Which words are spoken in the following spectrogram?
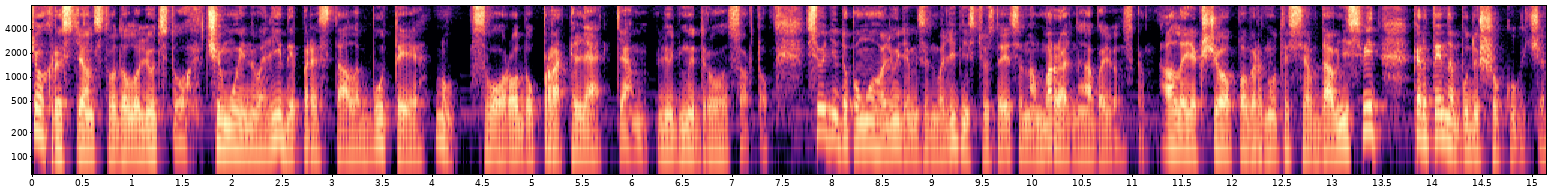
Що християнство дало людству? Чому інваліди перестали бути ну, свого роду прокляттям людьми другого сорту? Сьогодні допомога людям з інвалідністю здається нам моральна обов'язка. Але якщо повернутися в давній світ, картина буде шокуюча.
